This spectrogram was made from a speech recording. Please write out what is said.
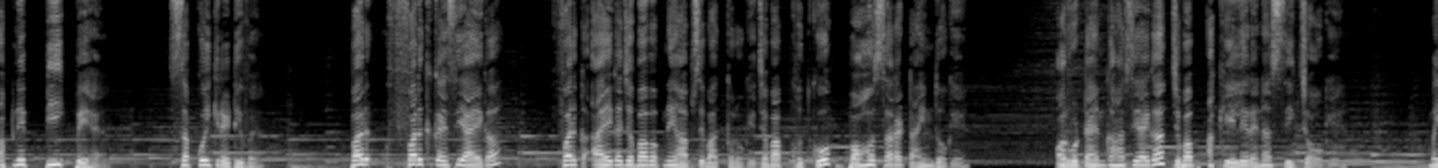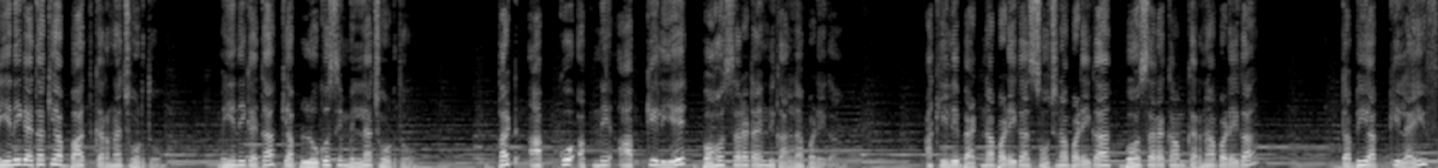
अपने पीक पे है। सब कोई क्रिएटिव है। पर फ़र्क कैसे आएगा? फ़र्क आएगा जब आप अपने आप से बात करोगे, जब आप खुद को बहुत सारा टाइम दोगे। और वो टाइम कहाँ से आएगा? जब आप अकेले रहना सीख जाओगे। मैं ये नहीं कहता कि आप बात करना छोड़ दो। मैं ये नहीं कहता कि आप लोगों से मिलना छोड़ दो। बट आपको अपने आप के लिए बहुत सारा टाइम निकालना पड़ेगा। अकेले बैठना पड़ेगा, सोचना पड़ेगा, बहुत सारा काम करना पड़ेगा। तभी आपकी लाइफ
